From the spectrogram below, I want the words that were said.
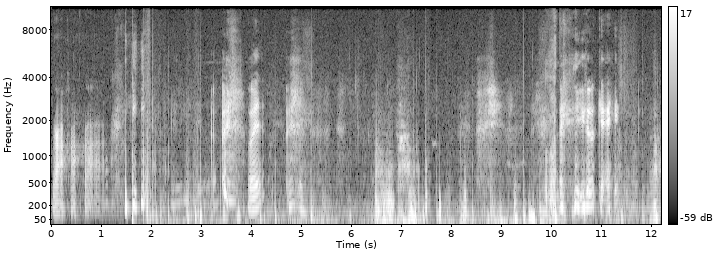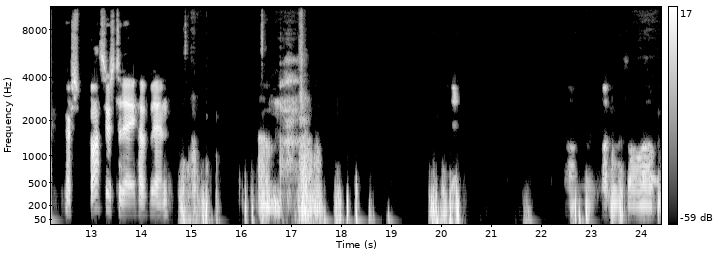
what? you okay? Our sponsors today have been um Oh, I'm really fucking this all up.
